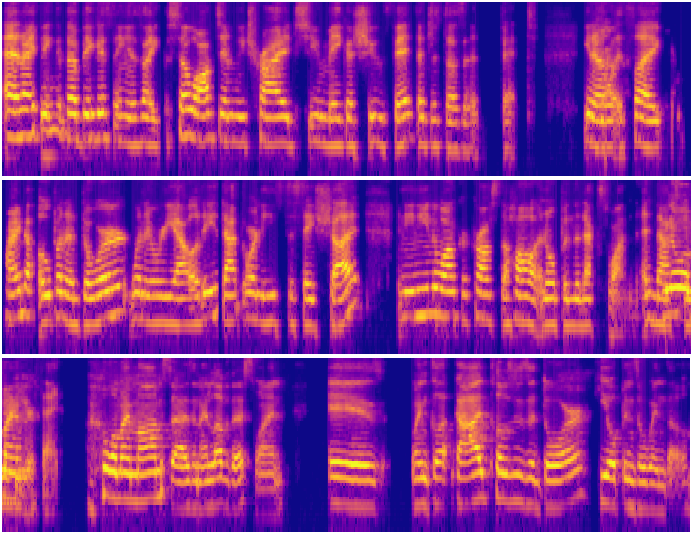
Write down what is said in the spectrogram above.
And I think the biggest thing is like so often we try to make a shoe fit that just doesn't fit. You know, yeah. it's like trying to open a door when in reality that door needs to stay shut and you need to walk across the hall and open the next one. And that's you know my, be your thing. What my mom says, and I love this one, is when God closes a door, he opens a window.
